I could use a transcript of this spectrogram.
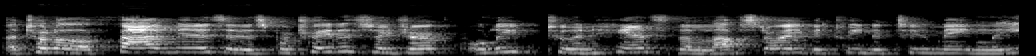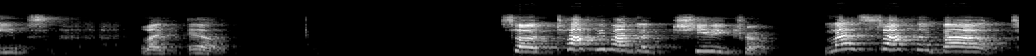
a total of five minutes and is portrayed as a jerk only to enhance the love story between the two main leads. Like, ill. So, talking about the cheating trope, let's talk about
